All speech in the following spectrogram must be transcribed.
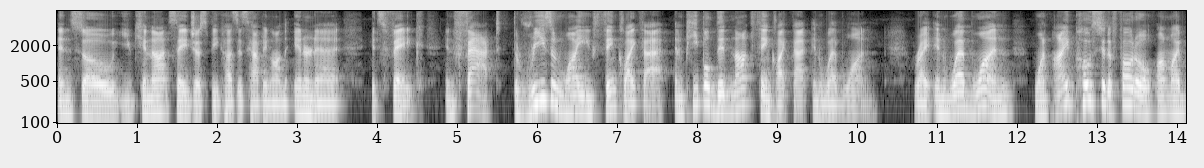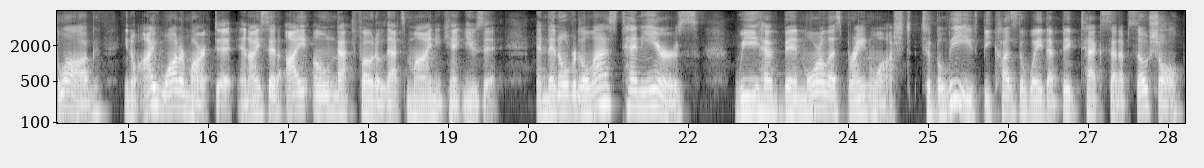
And so you cannot say just because it's happening on the internet, it's fake. In fact, the reason why you think like that, and people did not think like that in Web 1, right? In Web 1, when I posted a photo on my blog, you know, I watermarked it and I said, I own that photo. That's mine. You can't use it. And then over the last 10 years, we have been more or less brainwashed to believe because the way that big tech set up social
